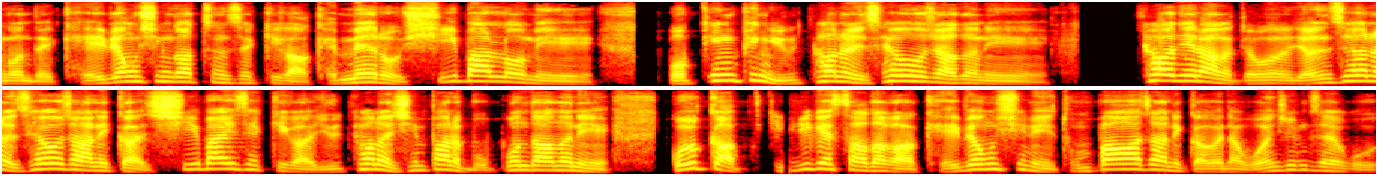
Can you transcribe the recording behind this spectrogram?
건데 개병신 같은 새끼가 갯매로 씨발놈이 뭐 핑핑 유턴을 세우자더니 저 연세현을 세우자니까 씨발 새끼가 유턴은 심판을 못 본다느니 꼴값 뒤지게 싸다가 개병신이 돈빵하자니까 그냥 원심 세우고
